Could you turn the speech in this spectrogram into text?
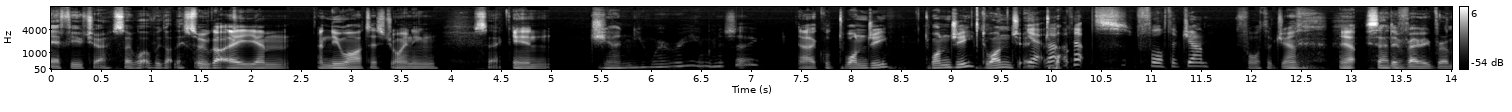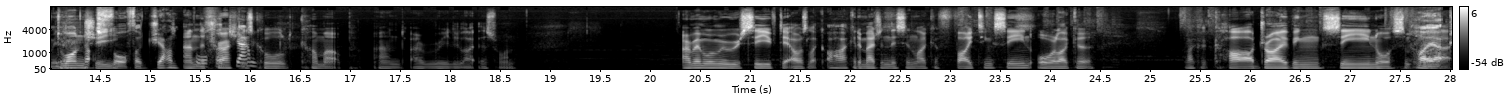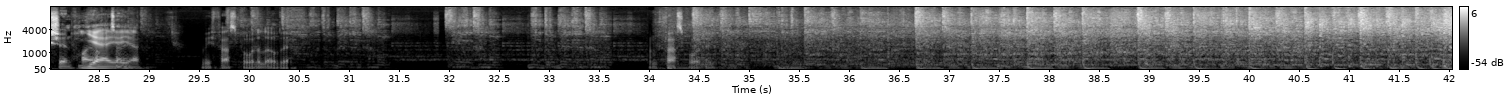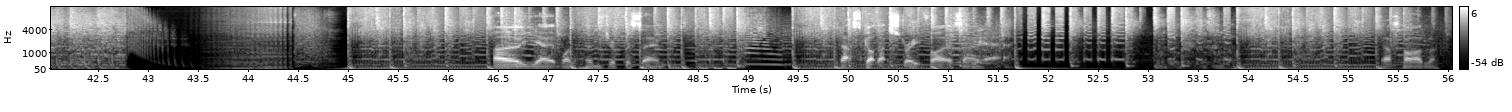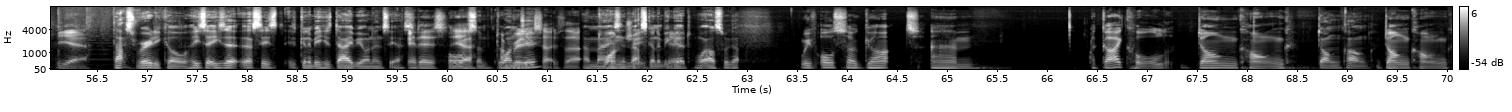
near future. So what have we got this So we've got a um a new artist joining Sick. in January. I'm gonna say uh, called Dwonji. Dwonji, Dwonji. Yeah, that, that's 4th of Jan. fourth of Jan, yeah. Sounded very brummy. there. Dwonji. Fourth of Jan. and the Fourth of track is called "Come Up," and I really like this one. I remember when we received it, I was like, "Oh, I could imagine this in like a fighting scene or like a like a car driving scene or something." High like that. action. High yeah, octane. yeah, yeah. Let me fast forward a little bit. I'm fast forwarding. Oh yeah, one hundred percent. That's got that Street Fighter sound. That's hard, man. Yeah, That's really cool. He's a, he's a that's his. It's going to be his debut on NCS. it is. Awesome. Yeah, I'm really excited for that. Amazing. Dwonji, That's going to be yeah. good. What else we got? We've also got um, a guy called Donkong. Dong Kong. Donkong.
